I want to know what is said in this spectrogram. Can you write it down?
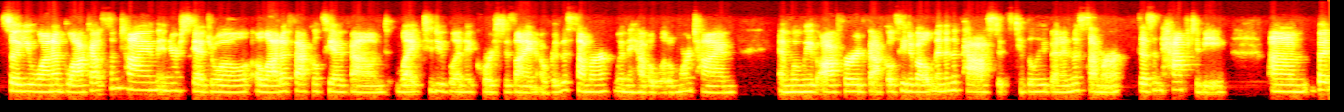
So you want to block out some time in your schedule. A lot of faculty I found like to do blended course design over the summer when they have a little more time. And when we've offered faculty development in the past, it's typically been in the summer. Doesn't have to be. Um, but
